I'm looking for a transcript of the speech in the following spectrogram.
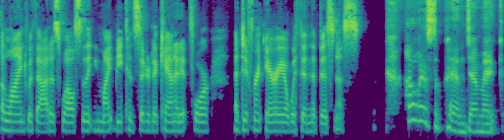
aligned with that as well so that you might be considered a candidate for a different area within the business. How has the pandemic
